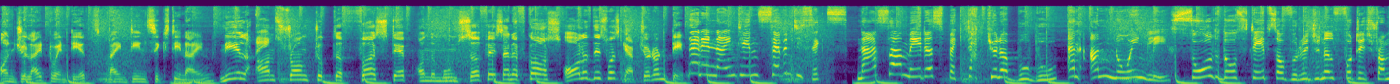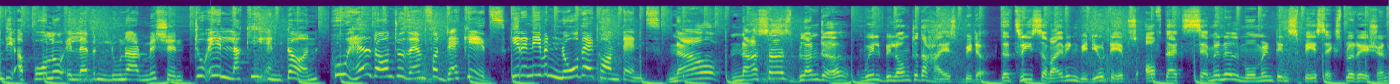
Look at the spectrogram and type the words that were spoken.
On July 20th, 1969, Neil Armstrong took the first step on the moon's surface, and of course, all of this was captured on tape. Then in 1976, NASA made a spectacular boo boo and unknowingly sold those tapes of original footage from the Apollo 11 lunar mission to a lucky intern who held on to them for decades. He didn't even know their contents. Now, NASA's blunder will belong to the highest bidder. The three surviving videotapes of that seminal moment in space exploration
